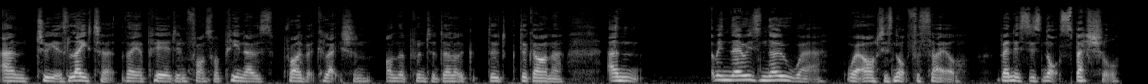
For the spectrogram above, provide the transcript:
and two years later they appeared in Francois Pinault's private collection on the Punta de, de, de Gana. And I mean, there is nowhere where art is not for sale. Venice is not special.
